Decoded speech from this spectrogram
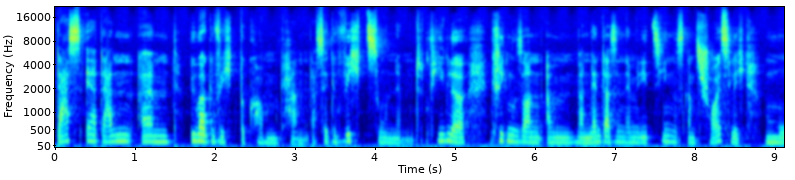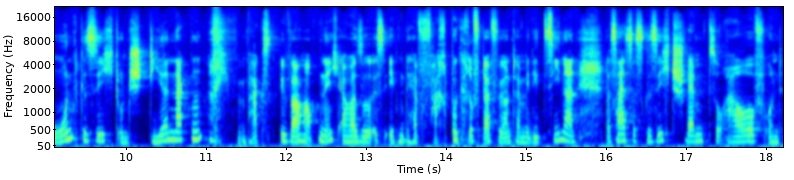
dass er dann ähm, Übergewicht bekommen kann, dass er Gewicht zunimmt. Viele kriegen so ein, ähm, man nennt das in der Medizin, das ist ganz scheußlich, Mondgesicht und Stirnacken. Ich mag es überhaupt nicht, aber so ist eben der Fachbegriff Begriff dafür unter Medizinern. Das heißt, das Gesicht schwemmt so auf und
